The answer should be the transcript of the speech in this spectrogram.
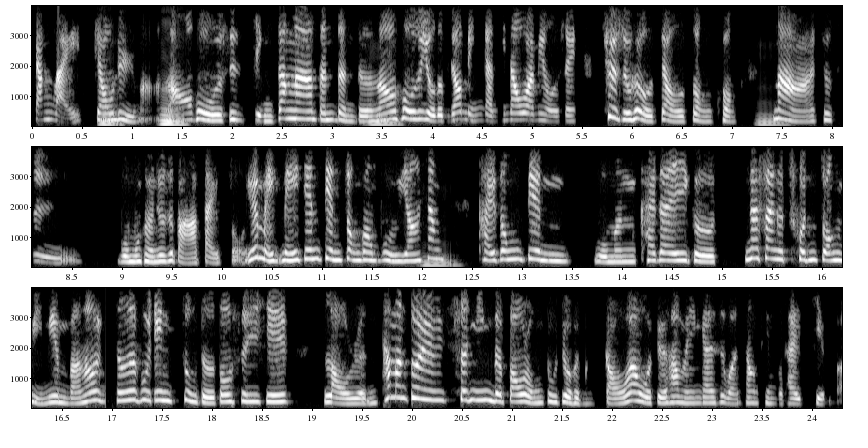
刚来焦虑嘛，然后或者是紧张啊等等的，嗯然后或者是有的比较敏感，听到外面有声音，确实会有叫的状况。嗯那就是我们可能就是把它带走，因为每每一间店状况不一样，像嗯台中店我们开在一个应该算一个村庄里面吧，然后就是附近住的都是一些老人，他们对声音的包容度就很高，那我觉得他们应该是晚上听不太见吧，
